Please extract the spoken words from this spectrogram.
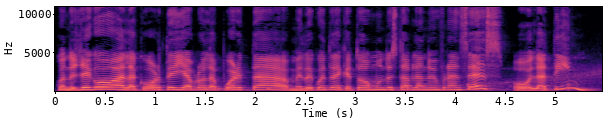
Cuando llego a la corte y abro la puerta, me doy cuenta de que todo el mundo está hablando en francés o latín.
